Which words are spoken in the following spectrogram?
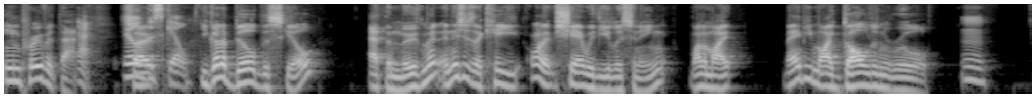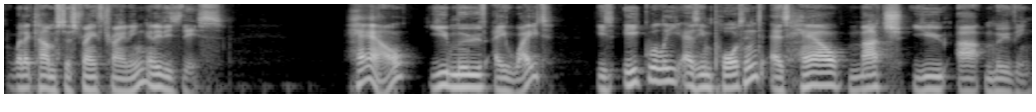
improve at that. No. Build So the skill. You got to build the skill at the movement. And this is a key, I want to share with you listening one of my, maybe my golden rule mm. when it comes to strength training. And it is this how you move a weight is equally as important as how much you are moving.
